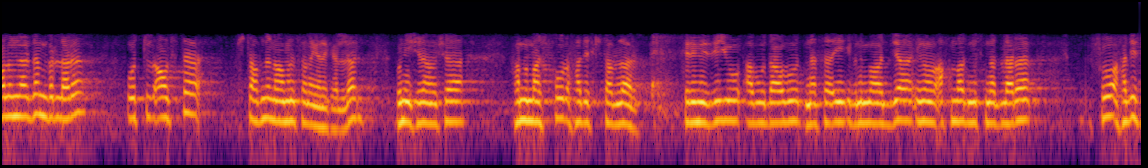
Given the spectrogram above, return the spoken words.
olimlardan birlari o'ttiz oltita kitobni nomini sanagan ekanlar. Buni ichidan o'sha hamma mashhur hadis kitoblar termiziyu abu davud nasaiy ibn mojja imom ahmad musnadlari shu hadis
